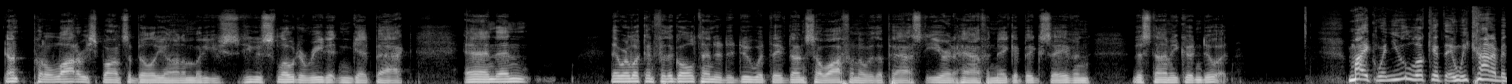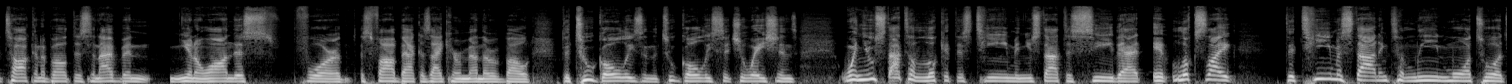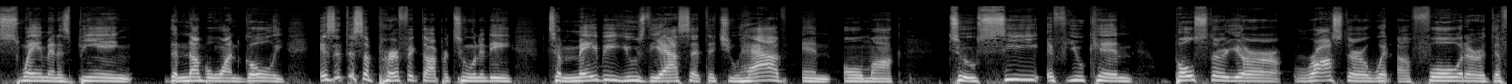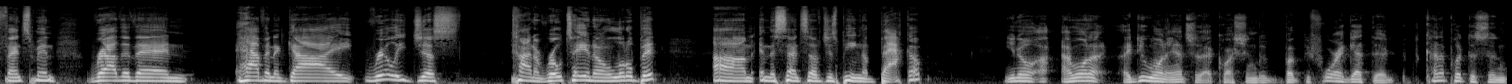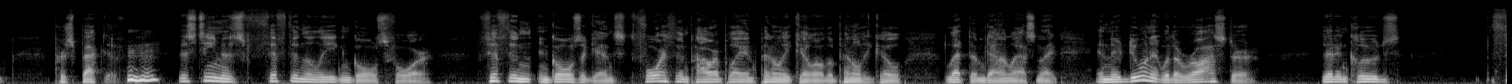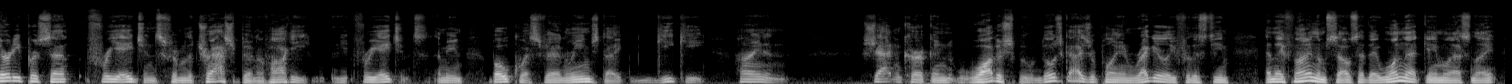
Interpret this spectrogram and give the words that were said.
Don't put a lot of responsibility on him, but he he was slow to read it and get back. And then they were looking for the goaltender to do what they've done so often over the past year and a half and make a big save. And this time he couldn't do it. Mike, when you look at the, and we kind of been talking about this, and I've been, you know, on this for as far back as I can remember about the two goalies and the two goalie situations. When you start to look at this team and you start to see that it looks like the team is starting to lean more towards Swayman as being the number one goalie. Isn't this a perfect opportunity to maybe use the asset that you have in Ullmark to see if you can bolster your roster with a forward or a defenseman rather than having a guy really just kind of rotating a little bit um, in the sense of just being a backup? You know, I, I want to, I do want to answer that question, but, but before I get there, kind of put this in perspective. This team is fifth in the league in goals for, fifth in, in goals against, fourth in power play and penalty kill, although penalty kill let them down last night. And they're doing it with a roster that includes 30% free agents from the trash bin of hockey free agents. I mean, Boqvist, Van Riemsdyk, Geekie, Heinen, Shattenkirk, and Wotherspoon. Those guys are playing regularly for this team, and they find themselves, had they won that game last night,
